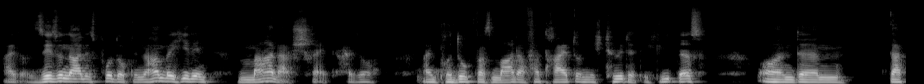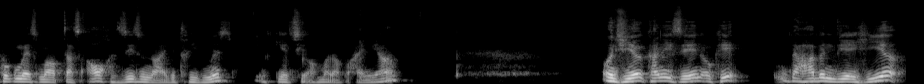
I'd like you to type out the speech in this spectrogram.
Also saisonales Produkt. Und dann haben wir hier den Marderschreck, also ein Produkt, was Marder vertreibt und nicht tötet. Ich liebe das. Und ähm, da gucken wir jetzt mal, ob das auch saisonal getrieben ist. Ich gehe jetzt hier auch mal auf ein Jahr. Und hier kann ich sehen, okay, da haben wir hier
